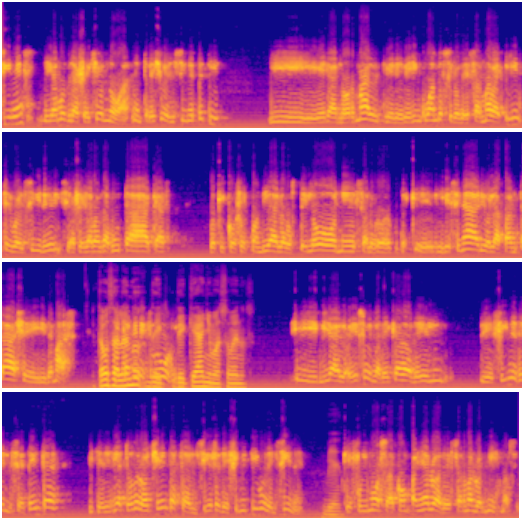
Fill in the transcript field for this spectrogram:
cines, digamos, de la región NOA, entre ellos el Cine Petit, y era normal que de vez en cuando se lo desarmaba íntegro el cine y se arreglaban las butacas, lo que correspondía a los telones, a los, el escenario, la pantalla y demás. Estamos hablando de, qué año más o menos. Y mira, eso en la década del, de fines del 70 y te diría todo el 80 hasta el cierre definitivo del cine. Bien. Que fuimos a acompañarlo, a desarmarlo al mismo. Así.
